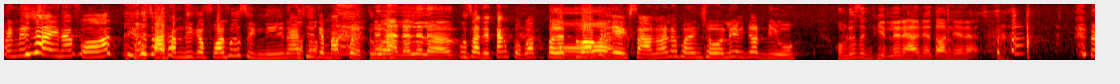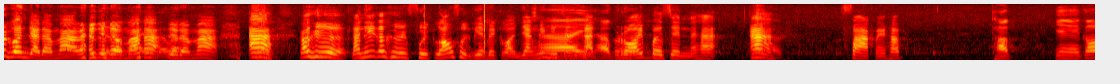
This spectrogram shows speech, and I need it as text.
มันไม่ใช่นะฟอสพี่อุตส่าห์ทำดีกับฟอสเพื่อสิ่งนี้นะ ที่จะมาเปิดขตัวนาดนั้นเลยเหรอครับ อุตส่าห์จะตั้งปกว่าเปิดตัวอ๋อพระเอกสาวน้อยแล้วเพลินโชว์เรียกยอดวิว ผมรู้สึกผิดเลยนะครับเนี่ยตอนนี้เนี่ย ทุกคนอย่าดราม่านะอย่าดราม่าอย่าอย่าดดราราม่าม่าอะก็คือตอนนี้ก็คือฝึกร้องฝึกเรียนไปก่อนยังไม่มีสังกัดใช่ครับผม ร้อยเปอร์เซ็นต์นะฮะอะฝากหน่อยครับ ครับยังไงก็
